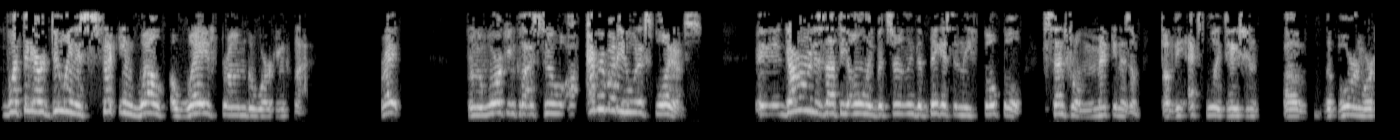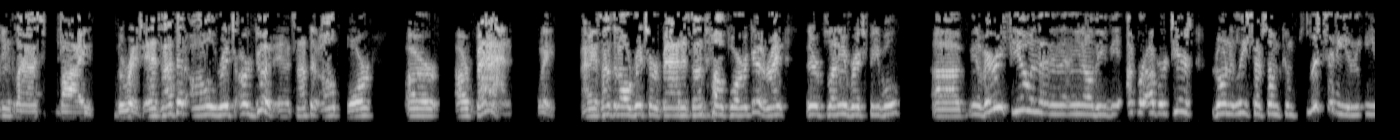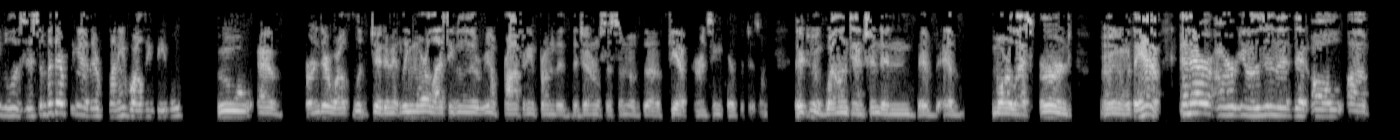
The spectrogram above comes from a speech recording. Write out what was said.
what they are doing is sucking wealth away from the working class, right? From the working class to uh, everybody who would exploit us. Uh, government is not the only, but certainly the biggest and the focal central mechanism of the exploitation of the poor and working class by the rich. And it's not that all rich are good, and it's not that all poor are are bad. Wait, I mean, it's not that all rich are bad. It's not that all poor are good, right? There are plenty of rich people. Uh, you know, very few in the, in the you know the, the upper upper tiers don't at least have some complicity in the evil of the system. But there you know there are plenty of wealthy people who have earned their wealth legitimately, more or less, even though they're you know profiting from the, the general system of the fiat currency and corporatism. They're doing well intentioned and have, have, more or less earned you know, what they have. And there are you know this isn't that, that all uh,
